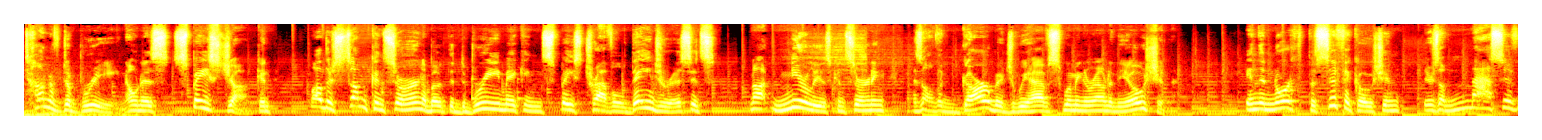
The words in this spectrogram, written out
ton of debris known as space junk, and while there's some concern about the debris making space travel dangerous, it's not nearly as concerning as all the garbage we have swimming around in the ocean. In the North Pacific Ocean, there's a massive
